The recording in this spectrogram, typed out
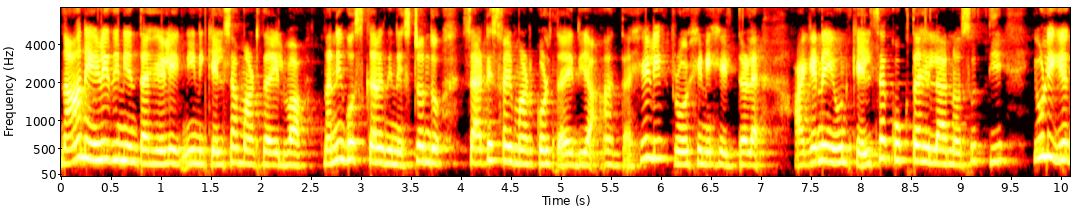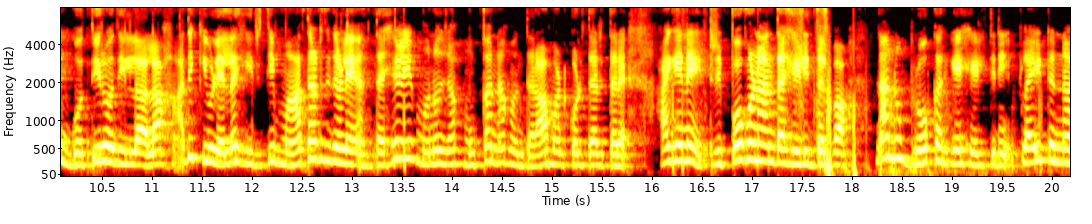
ನಾನು ಹೇಳಿದ್ದೀನಿ ಅಂತ ಹೇಳಿ ನೀನು ಕೆಲಸ ಮಾಡ್ತಾ ಇಲ್ವಾ? ನನಗೋಸ್ಕರ ನೀನು ಎಷ್ಟೊಂದು ಸ್ಯಾಟಿಸ್ಫೈ ಮಾಡ್ಕೊಳ್ತಾ ಇದೆಯಾ? ಅಂತ ಹೇಳಿ ರೋಹಿಣಿ ಹೇಳ್ತಾಳೆ. ಹಾಗೆಯೇ ಇವನು ಕೆಲ್ಸಕ್ಕೆ ಹೋಗ್ತಾ ಇಲ್ಲ ಅನ್ನೋ ಸುದ್ದಿ ಇವಳಿಗೆ ಗೊತ್ತಿರೋದಿಲ್ಲ ಅಲ್ಲ. ಅದಕ್ಕೆ ಇವಳೆಲ್ಲ ಈ ರೀತಿ ಮಾತಾಡ್ತಿದ್ದಾಳೆ ಅಂತ ಹೇಳಿ ಮನೋಜ ಮುಖನ ಒಂಥರ ಮಾಡ್ಕೊಳ್ತಾ ಇರ್ತಾರೆ. ಹಾಗೆಯೇ ಟ್ರಿಪ್ ಹೋಗೋಣ ಅಂತ ಹೇಳಿದ್ದಲ್ವಾ? ನಾನು ಬ್ರೋಕರ್ಗೆ ಹೇಳ್ತೀನಿ. ಫ್ಲೈಟನ್ನು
